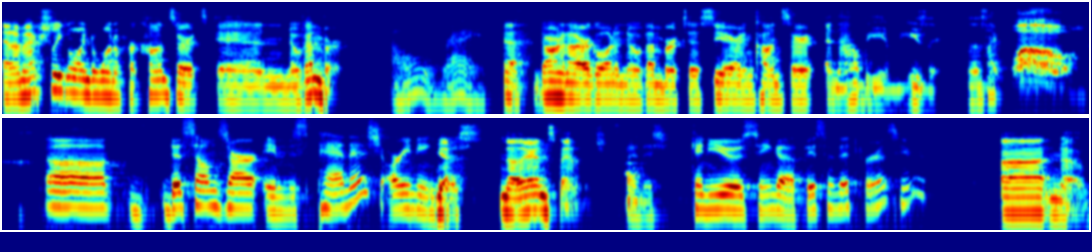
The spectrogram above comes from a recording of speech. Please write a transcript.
And I'm actually going to one of her concerts in November. Oh, right. Yeah, Darn and I are going in November to see her in concert, and that'll be amazing. And it's like, whoa. Uh, the songs are in Spanish or in English? Yes. No, they're in Spanish. Spanish. Can you sing a piece of it for us here? Uh, no.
